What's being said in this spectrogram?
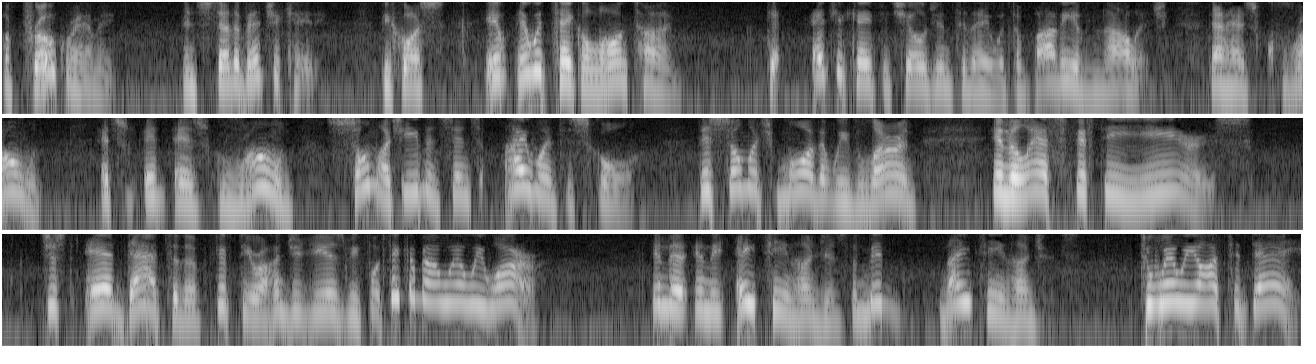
of programming, instead of educating. Because it, it would take a long time to educate the children today with the body of knowledge that has grown. It's, it has grown so much even since I went to school. There's so much more that we've learned in the last 50 years. Just add that to the 50 or 100 years before. Think about where we were in the, in the 1800s, the mid 1900s, to where we are today.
